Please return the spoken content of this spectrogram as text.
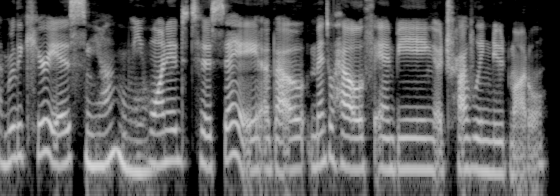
I'm really curious yeah. what you wanted to say about mental health and being a traveling nude model.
